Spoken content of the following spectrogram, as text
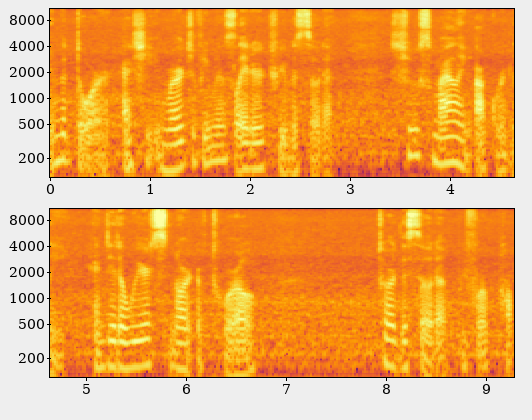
in the door as she emerged a few minutes later, retrieved a soda. She was smiling awkwardly and did a weird snort of twirl toward the soda before pop-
